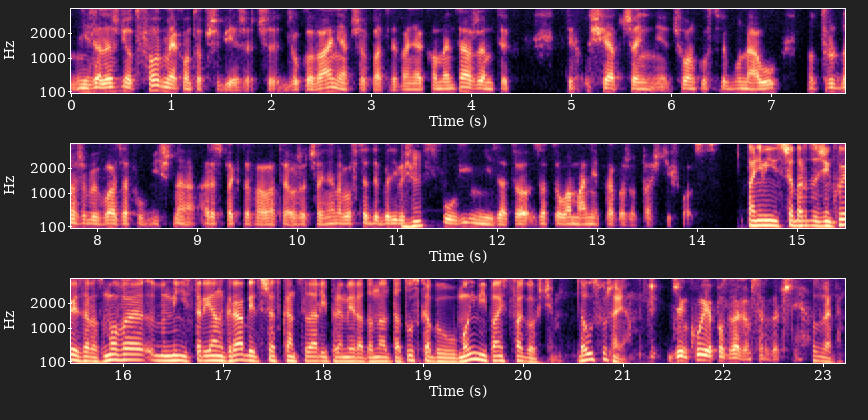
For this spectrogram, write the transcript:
niezależnie od formy, jaką to przybierze, czy drukowania, czy opatrywania komentarzem tych tych oświadczeń członków Trybunału, no trudno, żeby władza publiczna respektowała te orzeczenia, no bo wtedy bylibyśmy mhm. współwinni za to, za to łamanie praworządności w Polsce. Panie ministrze, bardzo dziękuję za rozmowę. Minister Jan Grabiec, szef kancelarii premiera Donalda Tuska, był moim i państwa gościem. Do usłyszenia. Dziękuję, pozdrawiam serdecznie. Pozdrawiam.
